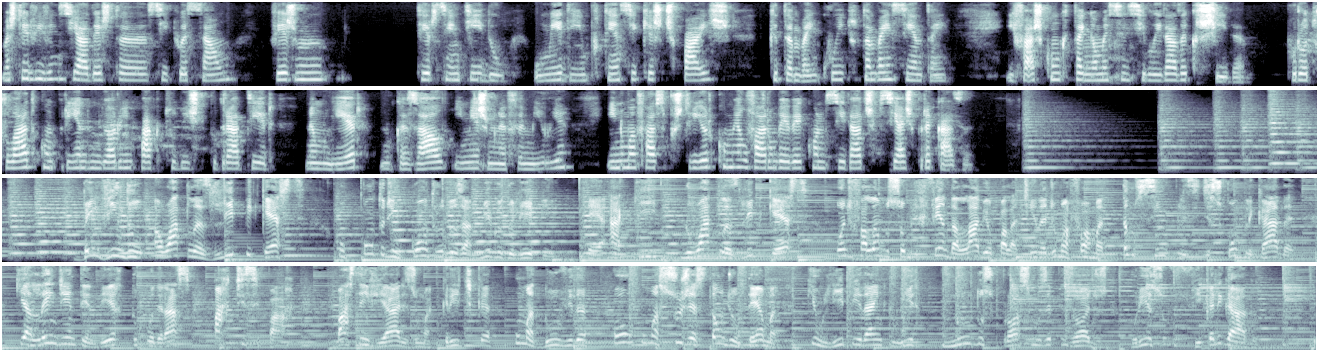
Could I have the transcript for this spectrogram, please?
mas ter vivenciado esta situação fez-me ter sentido o medo e impotência que estes pais, que também cuido, também sentem e faz com que tenham uma sensibilidade acrescida. Por outro lado, compreendo melhor o impacto que tudo isto poderá ter na mulher, no casal e mesmo na família, e numa fase posterior, como é levar um bebê com necessidades especiais para casa. Bem-vindo ao Atlas Lipcast, o ponto de encontro dos amigos do Lip. É aqui no Atlas Lipcast onde falamos sobre fenda lábio-palatina de uma forma tão simples e descomplicada que além de entender, tu poderás participar. Basta enviares uma crítica, uma dúvida ou uma sugestão de um tema que o Lip irá incluir num dos próximos episódios. Por isso, fica ligado.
